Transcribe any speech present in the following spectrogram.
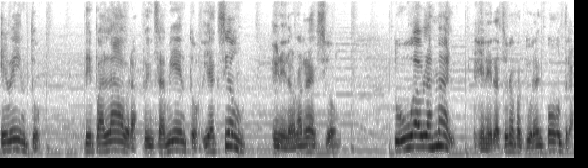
evento de palabra, pensamiento y acción genera una reacción. Tú hablas mal, generaste una factura en contra.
